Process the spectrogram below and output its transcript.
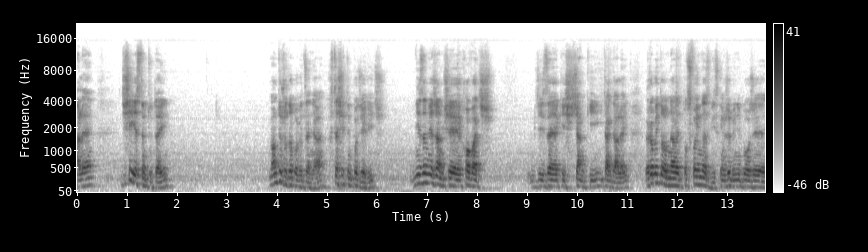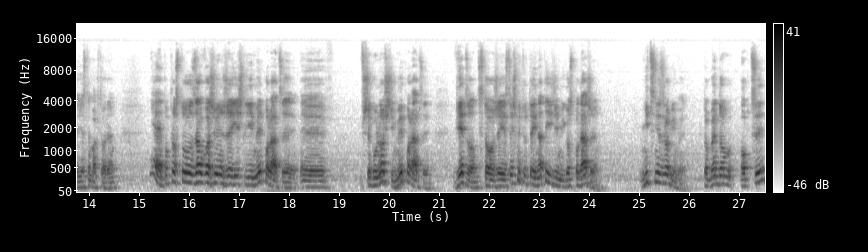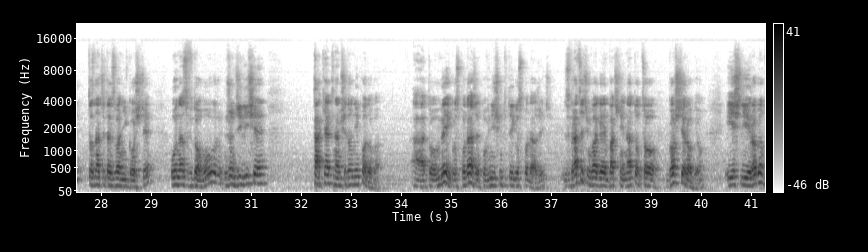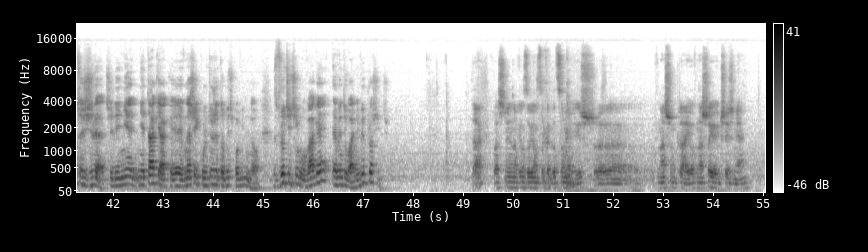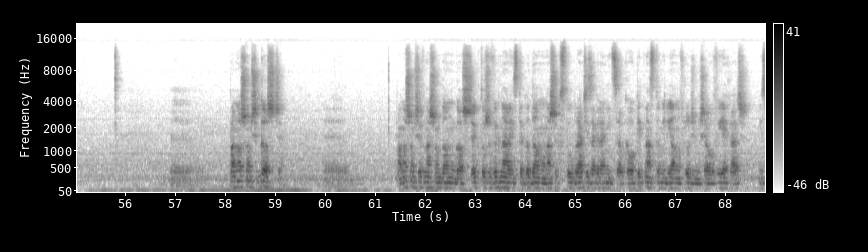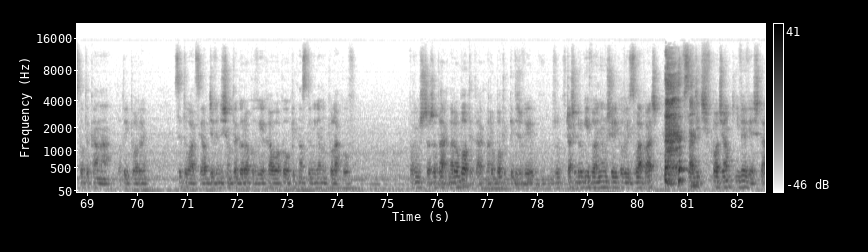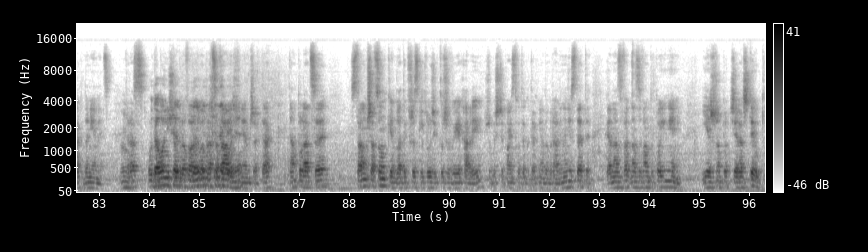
Ale dzisiaj jestem tutaj. Mam dużo do powiedzenia, chcę się tym podzielić. Nie zamierzam się chować gdzieś za jakieś ścianki i tak dalej. Robię to nawet pod swoim nazwiskiem, żeby nie było, że jestem aktorem. Nie, po prostu zauważyłem, że jeśli my Polacy, e, w szczególności my Polacy, wiedząc to, że jesteśmy tutaj na tej ziemi gospodarzem, nic nie zrobimy. To będą obcy, to znaczy tak zwani goście, u nas w domu rządzili się tak, jak nam się to nie podoba. A to my, gospodarze, powinniśmy tutaj gospodarzyć, zwracać uwagę bacznie na to, co goście robią. I jeśli robią coś źle, czyli nie, nie tak, jak w naszej kulturze to być powinno, zwrócić im uwagę, ewentualnie wyprosić. Tak, właśnie nawiązując do tego, co mówisz, w naszym kraju, w naszej ojczyźnie, panoszą się goście. E, panoszą się w naszym domu goście, którzy wygnali z tego domu naszych współbraci za granicę. Około 15 milionów ludzi musiało wyjechać. Niespotykana do tej pory sytuacja. Od 90 roku wyjechało około 15 milionów Polaków. Powiem szczerze, tak, na roboty, tak, na roboty kiedyś w czasie II wojny musieli kogoś złapać, wsadzić w pociąg i wywieźć, tak, do Niemiec. Mm. Teraz udało mi się, bo pracowałeś lepiej, w Niemczech, tak? Tam Polacy z całym szacunkiem dla tych wszystkich ludzi, którzy wyjechali, żebyście Państwo tego tak nie odebrali. No niestety, ja nazwa, nazywam to po imieniu. Jeżdżą podcierać tyłki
